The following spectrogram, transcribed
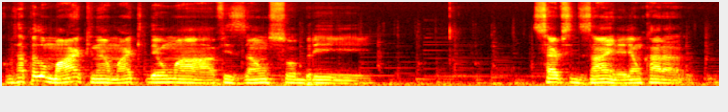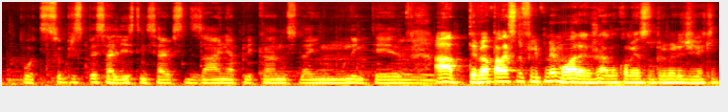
Começar pelo Mark, né? O Mark deu uma visão sobre service design. Ele é um cara putz, super especialista em service design, aplicando isso daí no mundo inteiro. e- Ah, teve a palestra do Felipe Memória já no começo do primeiro dia, que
